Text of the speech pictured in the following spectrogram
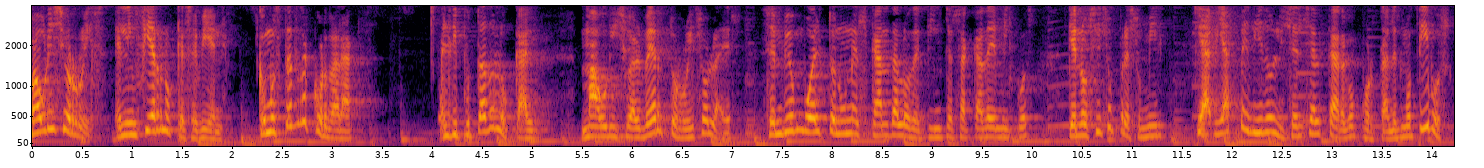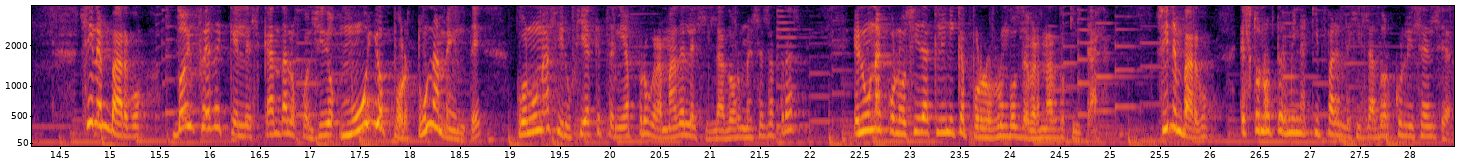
Mauricio Ruiz, el infierno que se viene. Como usted recordará, el diputado local Mauricio Alberto Ruiz Olaez se envió envuelto en un escándalo de tintes académicos que nos hizo presumir que había pedido licencia al cargo por tales motivos. Sin embargo, doy fe de que el escándalo coincidió muy oportunamente con una cirugía que tenía programada el legislador meses atrás, en una conocida clínica por los rumbos de Bernardo Quintana. Sin embargo, esto no termina aquí para el legislador con licencia,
